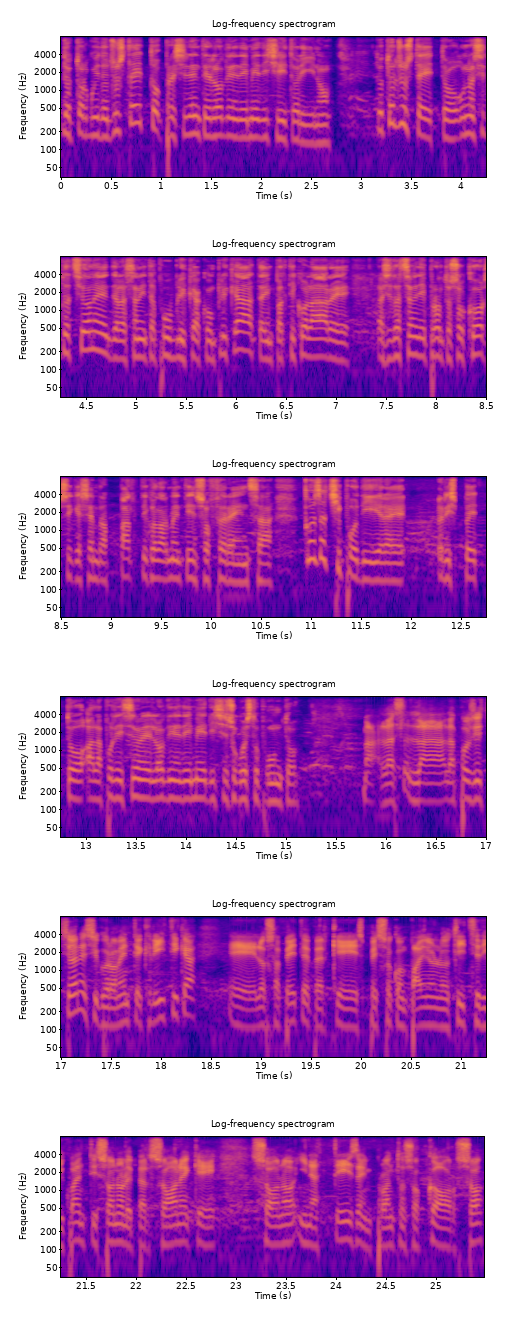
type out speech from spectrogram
Dottor Guido Giustetto, Presidente dell'Ordine dei Medici di Torino. Dottor Giustetto, una situazione della sanità pubblica complicata, in particolare la situazione dei pronto soccorsi che sembra particolarmente in sofferenza. Cosa ci può dire rispetto alla posizione dell'Ordine dei Medici su questo punto? Ma la, la, la, posizione è sicuramente critica e lo sapete perché spesso compaiono notizie di quanti sono le persone che sono in attesa in pronto soccorso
